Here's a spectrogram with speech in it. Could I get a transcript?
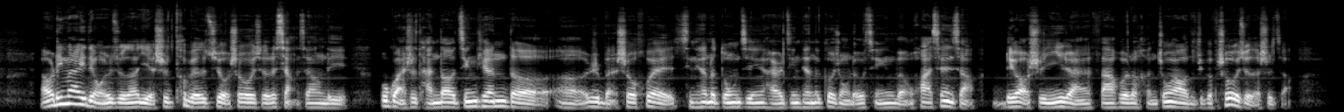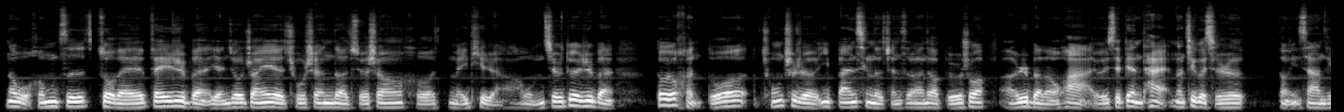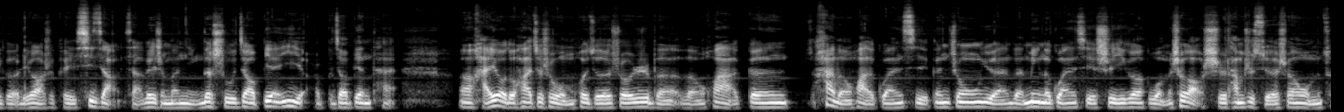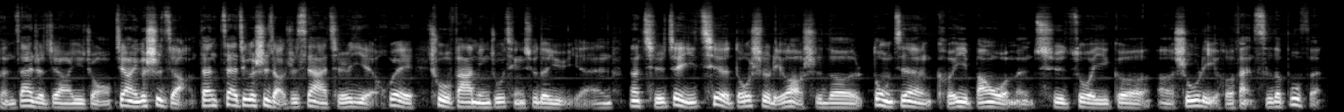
然后另外一点，我就觉得也是特别的具有社会学的想象力。不管是谈到今天的呃日本社会，今天的东京，还是今天的各种流行文化现象，李老师依然发挥了很重要的这个社会学的视角。那我和木兹作为非日本研究专业出身的学生和媒体人啊，我们其实对日本都有很多充斥着一般性的陈词滥调，比如说呃日本文化有一些变态。那这个其实。等一下，这个李老师可以细讲一下，为什么您的书叫变异而不叫变态？呃，还有的话就是我们会觉得说，日本文化跟汉文化的关系，跟中原文明的关系，是一个我们是老师，他们是学生，我们存在着这样一种这样一个视角，但在这个视角之下，其实也会触发民族情绪的语言。那其实这一切都是李老师的洞见，可以帮我们去做一个呃梳理和反思的部分。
